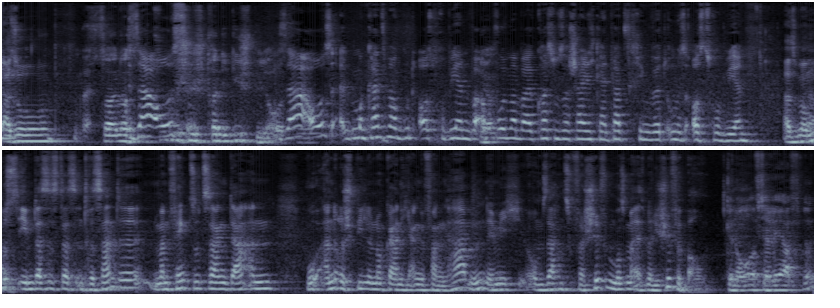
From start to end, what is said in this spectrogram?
Also, Sah nach Sah aus- Strategiespiel aus. Sah aus, man kann es mal gut ausprobieren, Ja. obwohl man bei Kosmos wahrscheinlich keinen Platz kriegen wird, um es auszuprobieren. Also man Ja. muss eben, das ist das Interessante, man fängt sozusagen da an, wo andere Spiele noch gar nicht angefangen haben, nämlich um Sachen zu verschiffen, muss man erstmal die Schiffe bauen. Genau, auf der Werft, ne?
